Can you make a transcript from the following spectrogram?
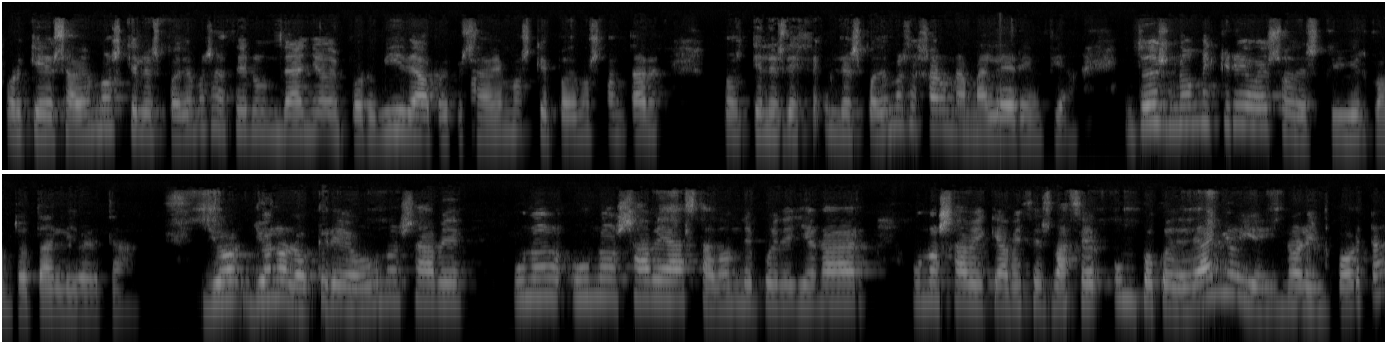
porque sabemos que les podemos hacer un daño de por vida, porque sabemos que podemos contar, porque les, les podemos dejar una mala herencia. Entonces no me creo eso de escribir con total libertad. Yo, yo no lo creo. Uno sabe uno, sabe hasta dónde puede llegar, uno sabe que a veces va a hacer un poco de daño y no le importa.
